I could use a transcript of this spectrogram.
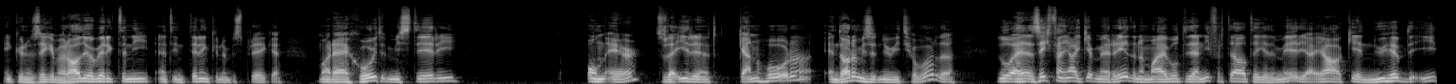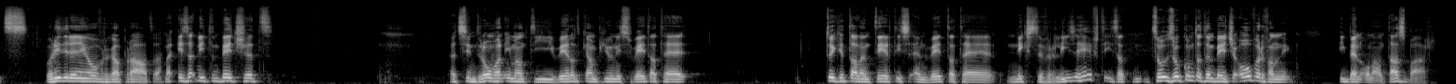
en kunnen zeggen, mijn radio werkte niet en het intern kunnen bespreken. Maar hij gooit het mysterie on air, zodat iedereen het kan horen. En daarom is het nu iets geworden. Ik bedoel, hij zegt van, ja, ik heb mijn redenen, maar hij wil dat niet vertellen tegen de media. Ja, oké, nu heb je iets waar iedereen over gaat praten. Maar is dat niet een beetje het, het syndroom van iemand die wereldkampioen is, weet dat hij te getalenteerd is en weet dat hij niks te verliezen heeft? Is dat, zo, zo komt dat een beetje over van, ik ben onaantastbaar.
